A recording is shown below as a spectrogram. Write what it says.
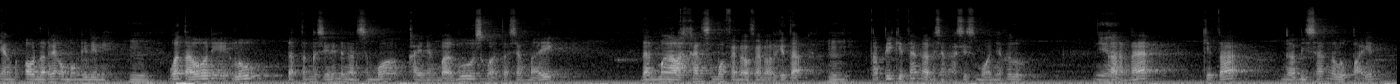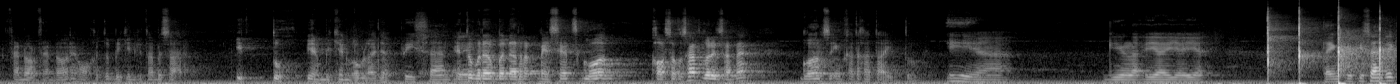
yang ownernya ngomong gini nih, Hmm. gue tahu nih lu datang ke sini dengan semua kain yang bagus, kualitas yang baik, dan mengalahkan semua vendor-vendor kita. Hmm. Tapi kita nggak bisa ngasih semuanya ke lu, Ya. karena kita nggak bisa ngelupain vendor-vendor yang waktu itu bikin kita besar. Itu yang bikin gue belajar. pisan eh. Itu benar-benar message gue. Kalau suatu saat gue di sana, gue harus ingat kata-kata itu. Iya. Gila, iya iya iya. Thank you pisan Rik.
